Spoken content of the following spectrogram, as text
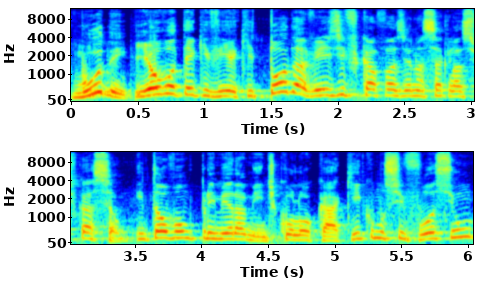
mudem, e eu vou ter que vir aqui toda vez e ficar fazendo essa classificação. Então vamos primeiramente colocar aqui como se fosse um,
